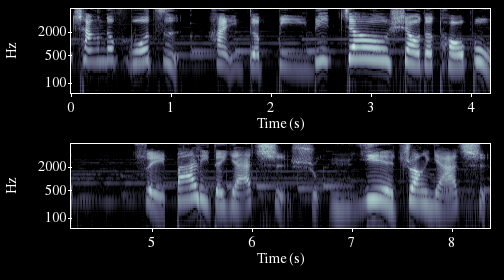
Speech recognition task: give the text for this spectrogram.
长的脖子。和一个比例较小的头部，嘴巴里的牙齿属于叶状牙齿，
